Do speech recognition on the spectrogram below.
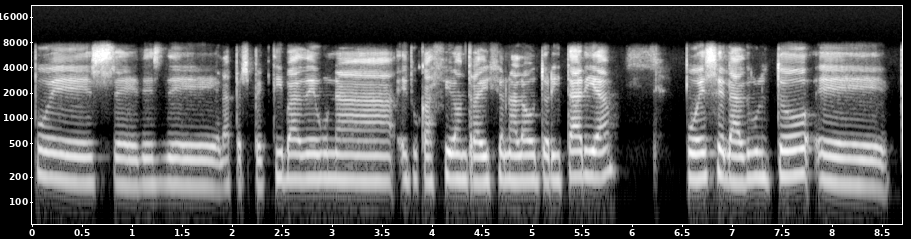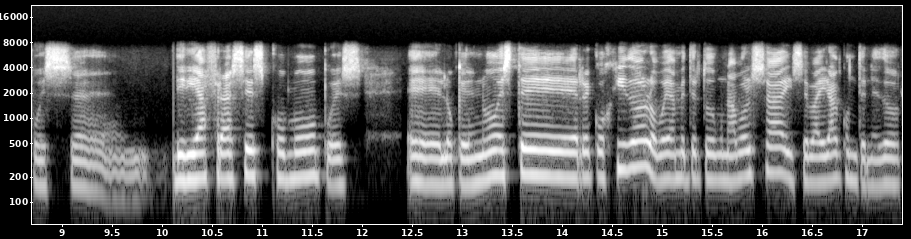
pues eh, desde la perspectiva de una educación tradicional autoritaria, pues el adulto eh, pues diría frases como pues eh, lo que no esté recogido lo voy a meter todo en una bolsa y se va a ir al contenedor.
